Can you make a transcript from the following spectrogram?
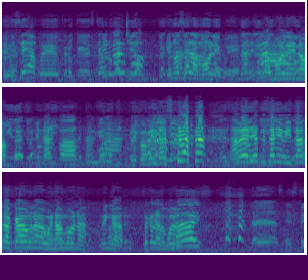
Donde sea, güey, pero que esté en un lugar chido y que no sea la mole, güey. La mole no. En Alfa. Recomendación. A ver, ya te están invitando acá una buena mona. Venga, saca las monas. Ya, ya, ya. Este,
